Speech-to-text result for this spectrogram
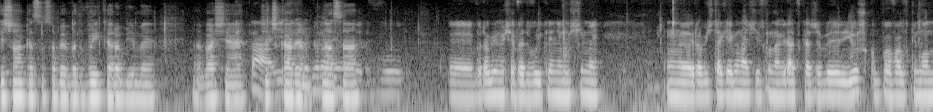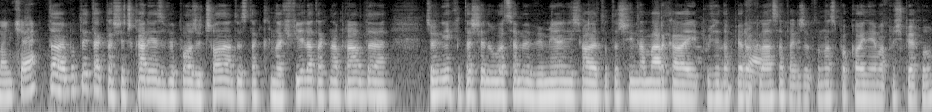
kieszonkę, co sobie we dwójkę robimy e, właśnie Tak, i robimy we dwu- y, Robimy się we dwójkę, nie musimy y, robić takiego nacisku na Gracka, żeby już kupował w tym momencie. Tak, bo to i tak ta sieczkaria jest wypożyczona, to jest tak na chwilę tak naprawdę. Ciągniki też się długo chcemy wymienić, ale to też inna marka i później dopiero Tak. klasa, także to na spokojnie, ma pośpiechu.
